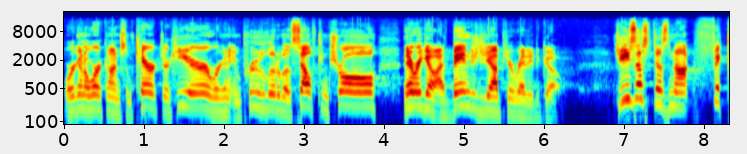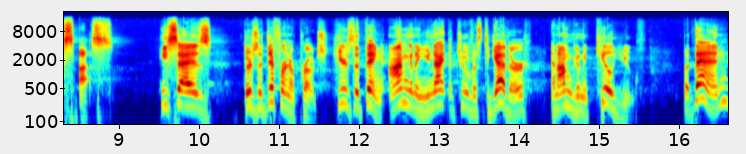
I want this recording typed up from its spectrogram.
We're going to work on some character here. We're going to improve a little bit of self control. There we go. I've bandaged you up. You're ready to go. Jesus does not fix us. He says, there's a different approach. Here's the thing I'm going to unite the two of us together and I'm going to kill you. But then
